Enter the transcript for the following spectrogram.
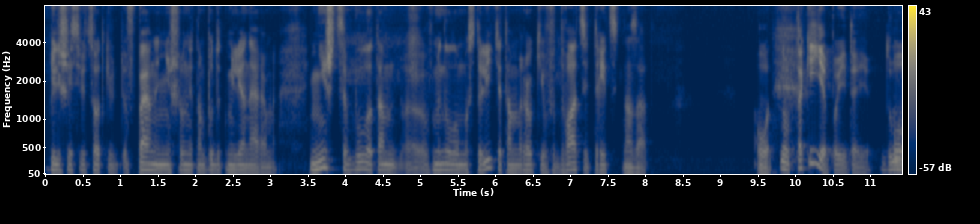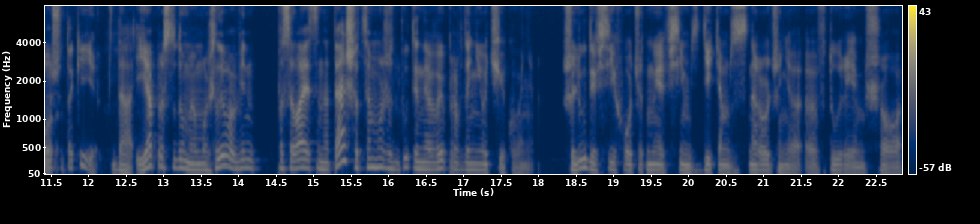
більшість відсотків впевнені, що вони там будуть мільйонерами, ніж це було там е, в минулому столітті, там років 20-30 назад. От. Ну, так і є, по ідеї. Думаю, О. що так і є. Да, і я просто думаю, можливо, він посилається на те, що це можуть бути невиправдані очікування. Що люди всі хочуть, ми всім з дітям з народження е, втурюємо, що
